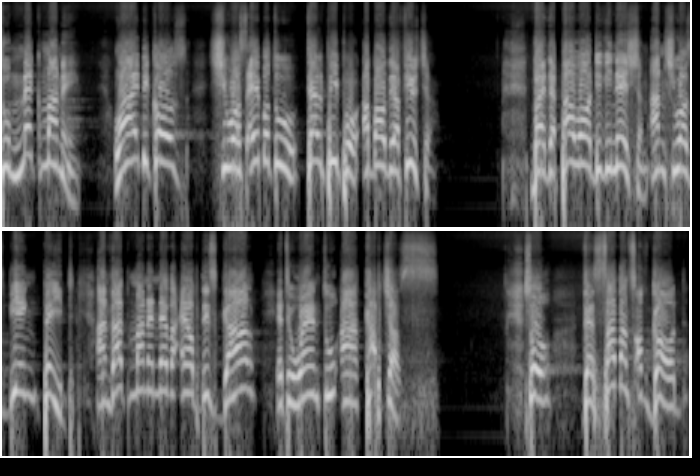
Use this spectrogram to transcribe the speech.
to make money. Why? Because she was able to tell people about their future by the power of divination, and she was being paid. And that money never helped this girl, it went to our captures. So the servants of God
